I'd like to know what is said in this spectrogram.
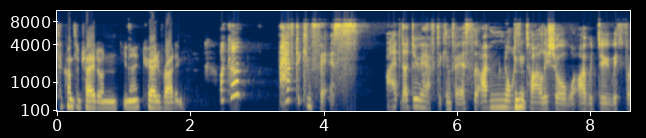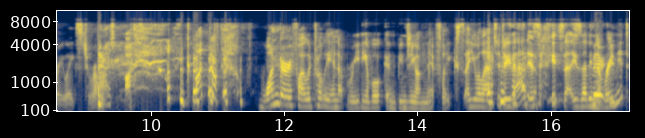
to concentrate on, you know, creative writing. I can't. I have to confess. I, I do have to confess that I'm not Mhm. entirely sure what I would do with three weeks to write. I, I kind of wonder if I would probably end up reading a book and binging on Netflix. Are you allowed to do that? Is, is that is that in the remit?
